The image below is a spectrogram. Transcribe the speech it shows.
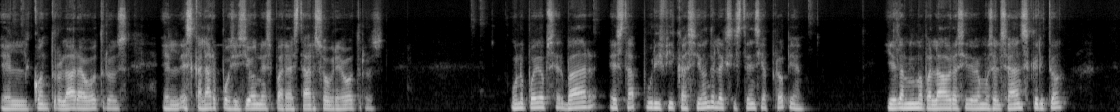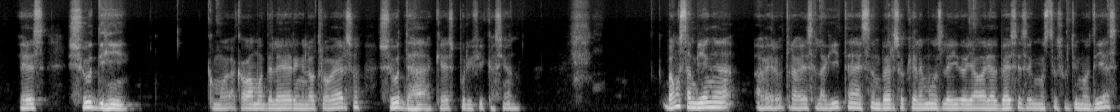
el controlar a otros, el escalar posiciones para estar sobre otros. uno puede observar esta purificación de la existencia propia. Y es la misma palabra, si vemos el sánscrito, es shuddhi, como acabamos de leer en el otro verso, shuddha, que es purificación. Vamos también a, ver otra vez la Gita, es un verso que le hemos leído ya varias veces en estos últimos días,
